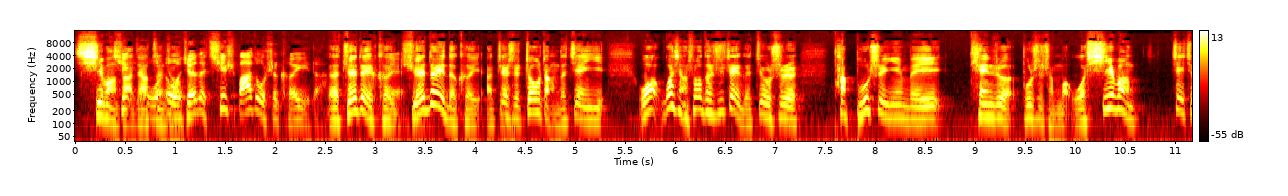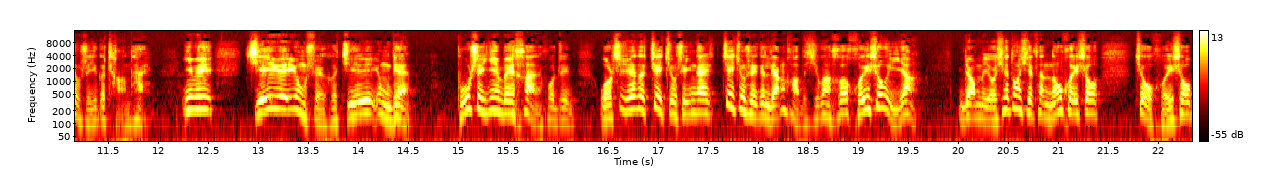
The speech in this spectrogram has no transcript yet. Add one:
希望大家尊重。我我觉得七十八度是可以的，呃，绝对可以，绝对的可以啊，这是州长的建议。我我想说的是这个，就是它不是因为天热，不是什么，我希望这就是一个常态，因为节约用水和节约用电。不是因为旱或者，我是觉得这就是应该，这就是一个良好的习惯，和回收一样，你知道吗？有些东西它能回收就回收，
